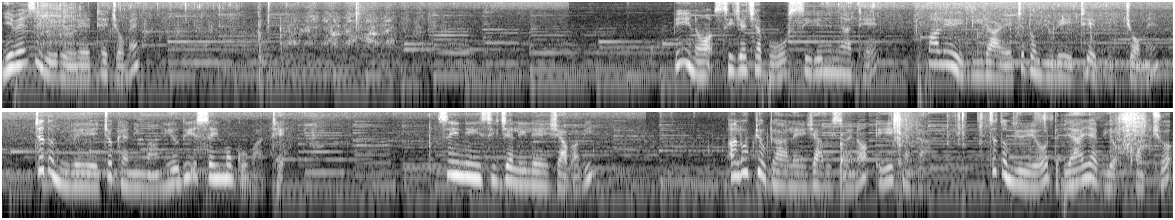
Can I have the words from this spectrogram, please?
မြေပဲစီလေးတွေကိုလည်းထည့်ကြော်မယ်ပြီးရင်တော့စီချက်ချက်ဖို့စီလေးများများထည့်ဖားလေးတွေလီးထားတဲ့စက်တုံပြူလေးတွေထည့်ပြီးကြော်မယ် ကျက်သွမျိုးလေးရဲ့ကြွက်ကန်ဒီမှာငရုတ်သီးအစိမ့်မုတ်ကိုပါထည့်စီနီစီချက်လေးလည်းရပါပြီအာလူပြုတ်ထားလည်းရပြီဆိုရင်တော့အေးခန္ဓာကျက်သွမျိုးတွေကိုတပြားရိုက်ပြီးတော့ခွန်ချွတ်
